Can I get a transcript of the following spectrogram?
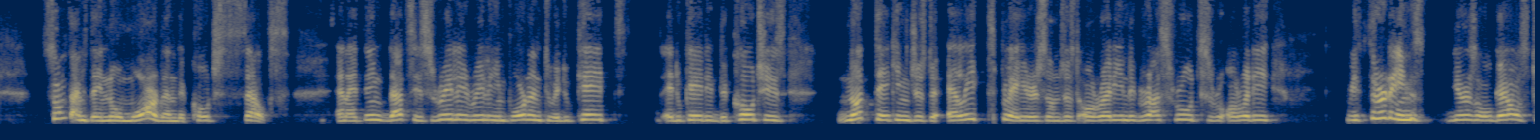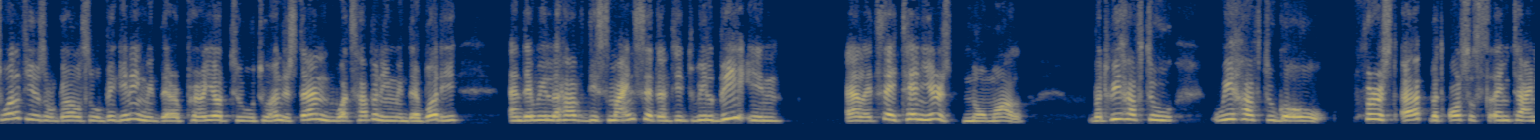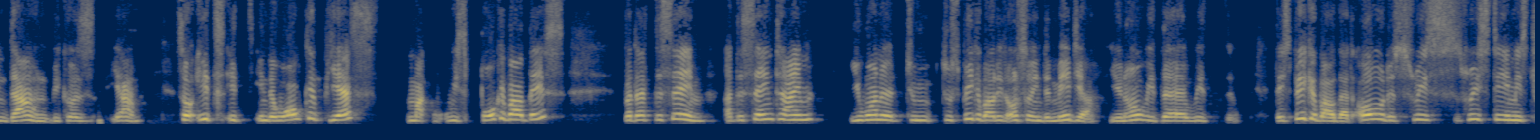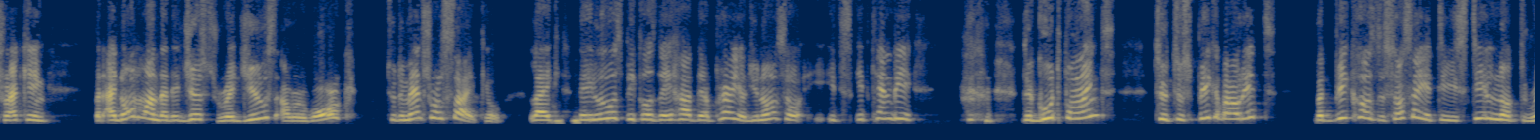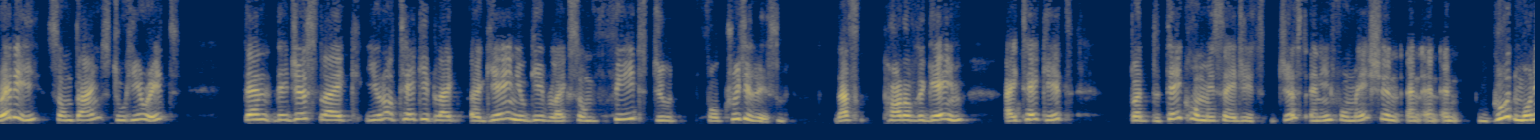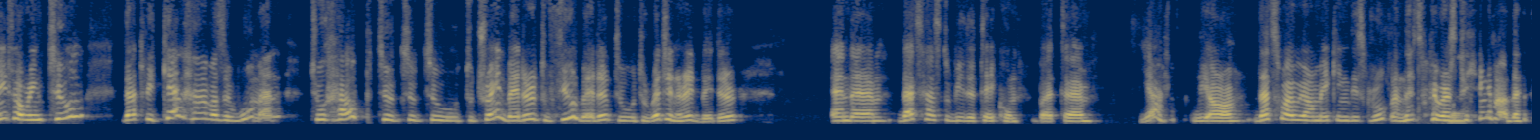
sometimes they know more than the coach selves and i think that is really really important to educate educated the coaches not taking just the elite players on just already in the grassroots already with 13 years old girls 12 years old girls who are beginning with their period to to understand what's happening with their body. And they will have this mindset and it will be in uh, let's say 10 years normal. But we have to we have to go first up but also same time down because yeah. So it's it's in the world cup yes my, we spoke about this but at the same at the same time you wanted to to speak about it also in the media you know with the with they speak about that oh the swiss swiss team is tracking but i don't want that they just reduce our work to the menstrual cycle like mm-hmm. they lose because they had their period you know so it's it can be the good point to to speak about it but because the society is still not ready sometimes to hear it then they just like you know take it like again you give like some feed to for criticism. That's part of the game. I take it but the take home message is just an information and, and, and good monitoring tool that we can have as a woman to help to to to to train better to feel better to to regenerate better. And um, that has to be the take home but um, yeah we are that's why we are making this group and that's why we're yeah. speaking about that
